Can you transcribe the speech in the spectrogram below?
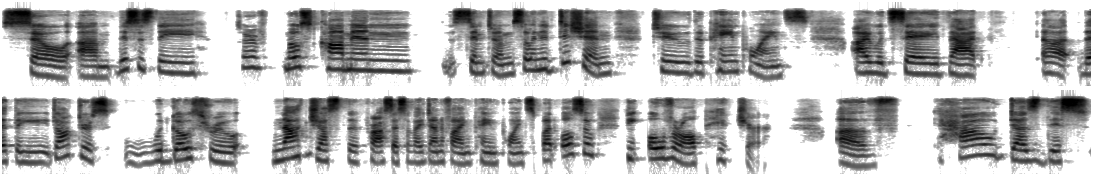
So, um, this is the sort of most common symptoms. So, in addition to the pain points, I would say that uh, that the doctors would go through not just the process of identifying pain points, but also the overall picture of how does this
